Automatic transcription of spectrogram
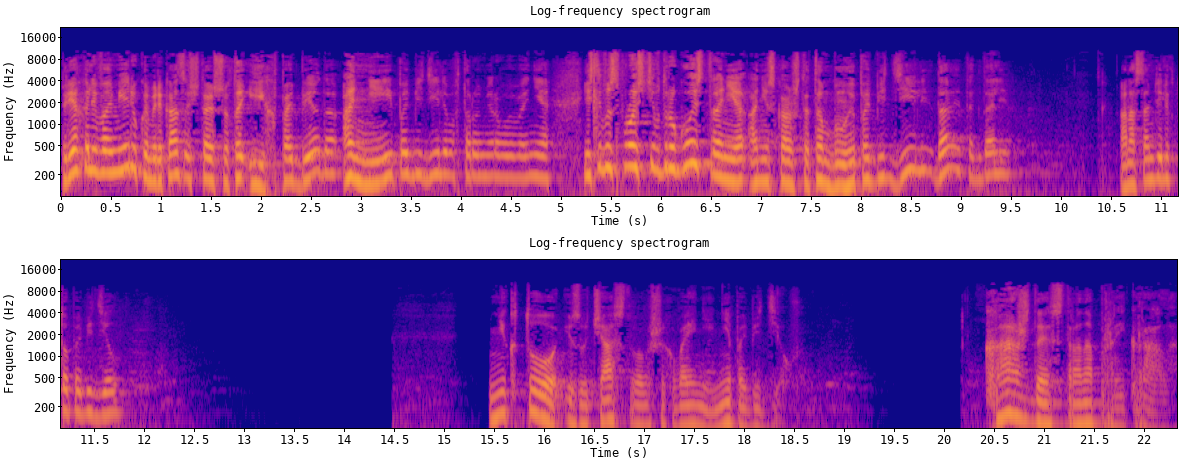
Приехали в Америку, американцы считают, что это их победа, они победили во Второй мировой войне. Если вы спросите в другой стране, они скажут, что это мы победили, да, и так далее. А на самом деле кто победил? Никто из участвовавших в войне не победил. Каждая страна проиграла,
